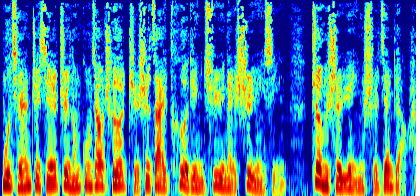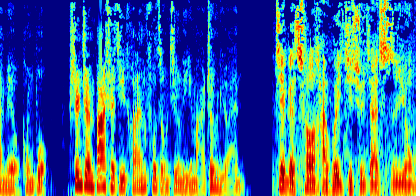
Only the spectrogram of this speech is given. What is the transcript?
目前这些智能公交车只是在特定区域内试运行，正式运营时间表还没有公布。深圳巴士集团副总经理马正元。这个车还会继续在试用，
